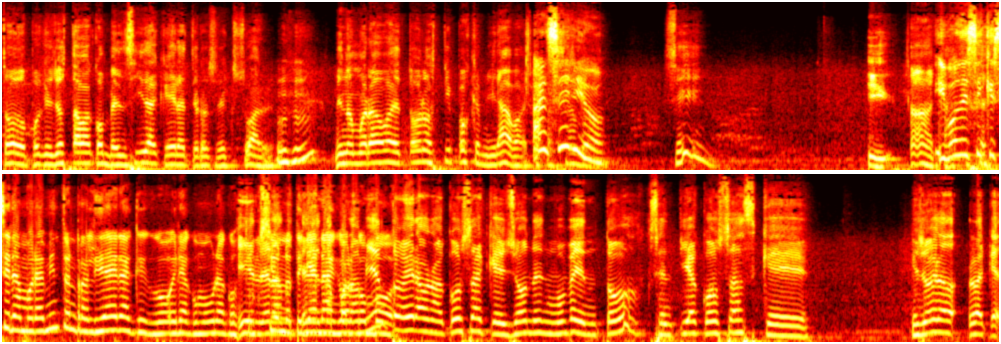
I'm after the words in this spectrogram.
todo, porque yo estaba convencida que era heterosexual. Me enamoraba de todos los tipos que miraba. que Ah, ¿en serio? Sí. Y Ah, Y vos decís que ese enamoramiento en realidad era que era como una el construcción, no tenía el nada que ver con vos. enamoramiento era una cosa que yo en el momento sentía cosas que, que yo era la que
